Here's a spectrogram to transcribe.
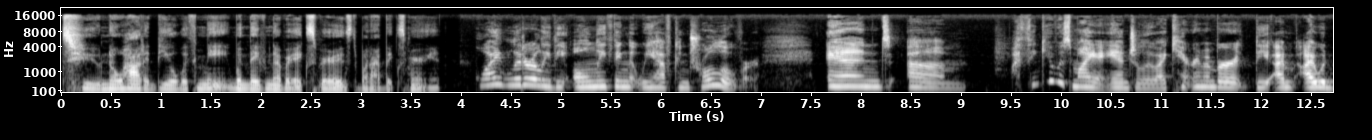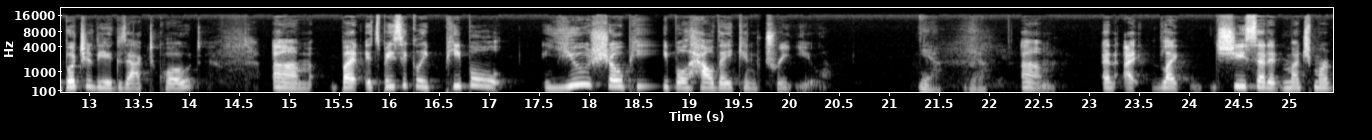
to know how to deal with me when they've never experienced what I've experienced? Quite literally the only thing that we have control over. And um, I think it was Maya Angelou. I can't remember the. I'm, I would butcher the exact quote, um, but it's basically people. You show people how they can treat you. Yeah, yeah. Um, and I like she said it much more,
